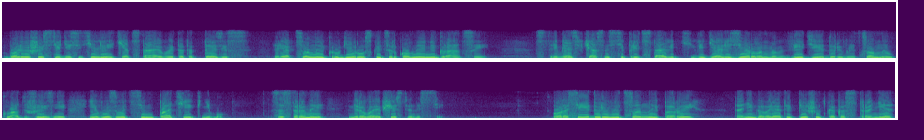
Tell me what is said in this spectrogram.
Более шести десятилетий отстаивает этот тезис реакционные круги русской церковной эмиграции, стремясь в частности представить в идеализированном виде дореволюционный уклад жизни и вызвать симпатии к нему со стороны мировой общественности. О России дореволюционной поры они говорят и пишут как о стране,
